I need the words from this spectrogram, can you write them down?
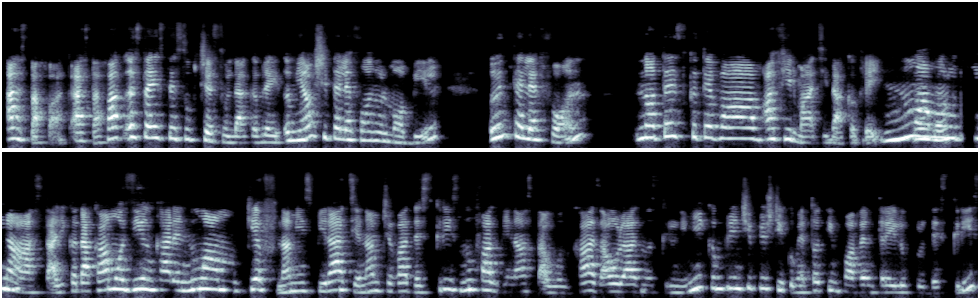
Asta fac, asta fac. Ăsta este succesul, dacă vrei. Îmi iau și telefonul mobil. În telefon notez câteva afirmații, dacă vrei. Nu am o Mhm. rutina asta. Adică dacă am o zi în care nu am chef, n-am inspirație, n-am ceva de scris, nu fac din asta un caz, au azi nu scriu nimic. În principiu știi cum e, tot timpul avem trei lucruri de scris.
